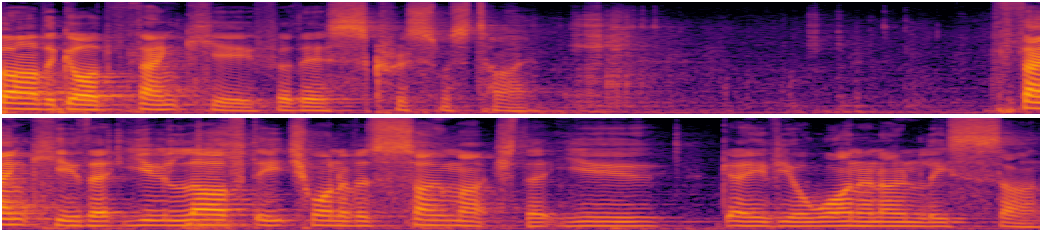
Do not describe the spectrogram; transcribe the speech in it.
Father God, thank you for this Christmas time. Thank you that you loved each one of us so much that you gave your one and only Son.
